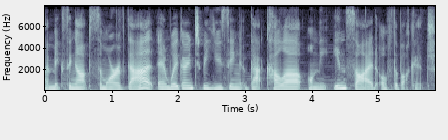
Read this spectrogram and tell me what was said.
I'm mixing up some more of that and we're going to be using that color on the inside of the bucket.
